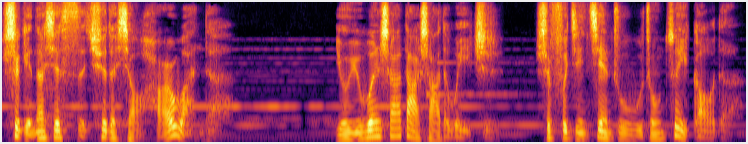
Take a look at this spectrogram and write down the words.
是给那些死去的小孩玩的。由于温莎大厦的位置是附近建筑物中最高的，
